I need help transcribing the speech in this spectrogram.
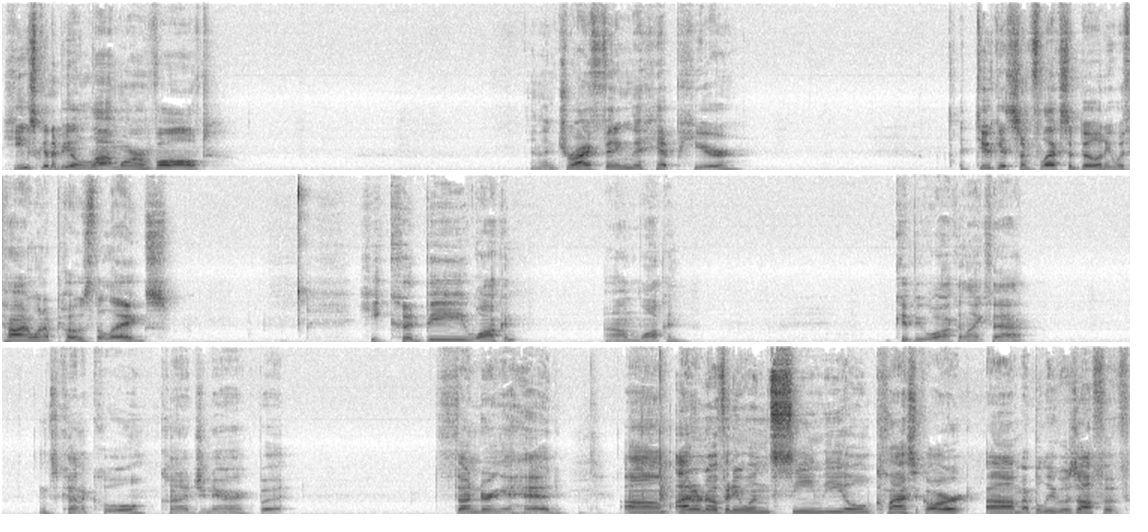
He's going to be a lot more involved. And then dry fitting the hip here. I do get some flexibility with how I want to pose the legs. He could be walking. Um, walking. Could be walking like that. It's kind of cool, kind of generic, but thundering ahead. Um, I don't know if anyone's seen the old classic art. Um, I believe it was off of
